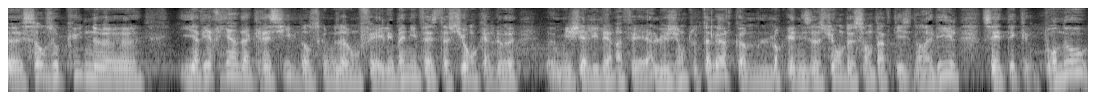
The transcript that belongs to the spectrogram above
Euh, sans aucune. Il n'y avait rien d'agressif dans ce que nous avons fait. Et les manifestations auxquelles euh, Michel Hilaire a fait allusion tout à l'heure, comme l'organisation de 100 artistes dans la ville, été pour nous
